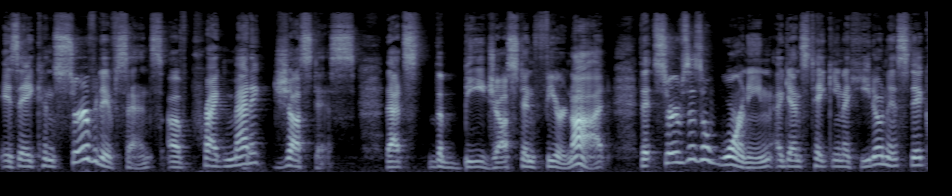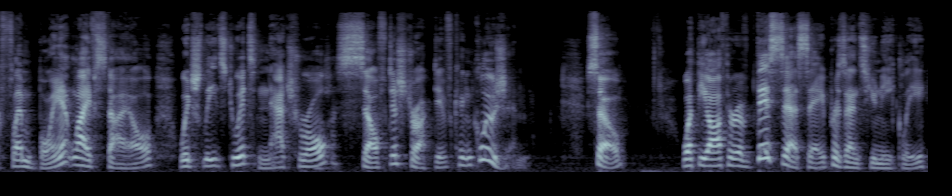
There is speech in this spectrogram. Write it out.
is a conservative sense of pragmatic justice. That's the be just and fear not, that serves as a warning against taking a hedonistic, flamboyant lifestyle, which leads to its natural, self destructive conclusion. So, what the author of this essay presents uniquely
